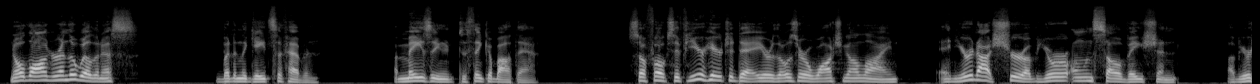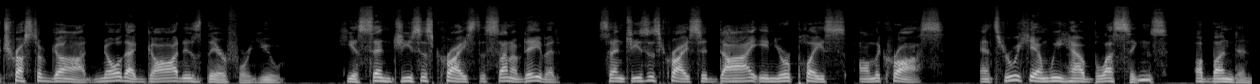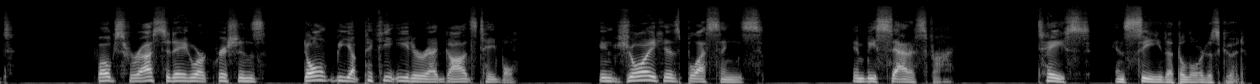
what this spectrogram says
No longer in the wilderness, but in the gates of heaven. Amazing to think about that. So, folks, if you're here today or those who are watching online and you're not sure of your own salvation, of your trust of God, know that God is there for you. He has sent Jesus Christ, the Son of David, sent Jesus Christ to die in your place on the cross. And through him, we have blessings abundant. Folks, for us today who are Christians, don't be a picky eater at God's table. Enjoy his blessings and be satisfied. Taste and see that the Lord is good.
